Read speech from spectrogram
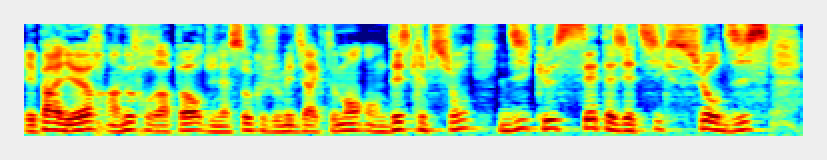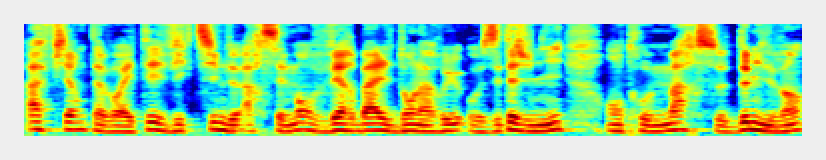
Et par ailleurs, un autre rapport d'une asso que je vous mets directement en description dit que 7 asiatiques sur 10 affirment avoir été victimes de harcèlement verbal dans la rue aux États-Unis entre mars 2020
